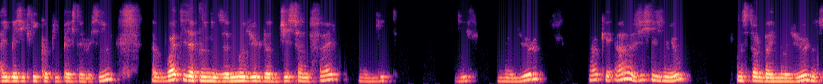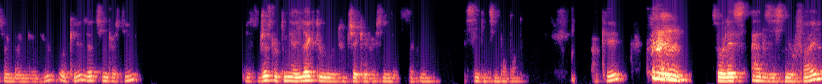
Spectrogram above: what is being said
I basically copy paste everything. Uh, what is happening in the module.json file? Git diff module. Okay, oh, this is new installed by module, installed by module. Okay, that's interesting. It's just looking, I like to, to check everything that's happening. I think it's important. Okay, so let's add this new file.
